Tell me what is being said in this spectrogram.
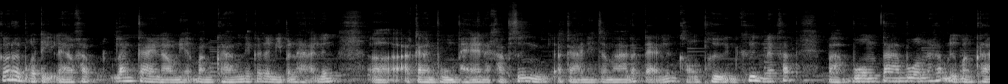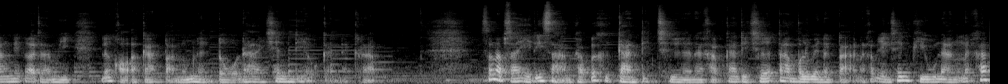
ก็โดยปกติแล้วครับร่างกายเราเนี่ยบางครั้งเนี่ยก็จะมีปัญหาเรื่องอออาการภูมิแพ้นะครับ ซึ่งอาการเนี่ยจะมาตั้งแต่เรื่องของผื่นขึ้นนะครับปากบวมตาบวมนะครับ หรือบางครั้งเนี่ยก็อาจจะมีเรื่องของอาการต่อมน้ำเหลืองโตได้เช่นเดียวกันนะครับสำหรับสาเหตุที่3ครับก็คือการติดเชื้อนะครับการติดเชื้อตามบริเวณต่างๆนะครับอย่างเช่นผิวหนังนะครับ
